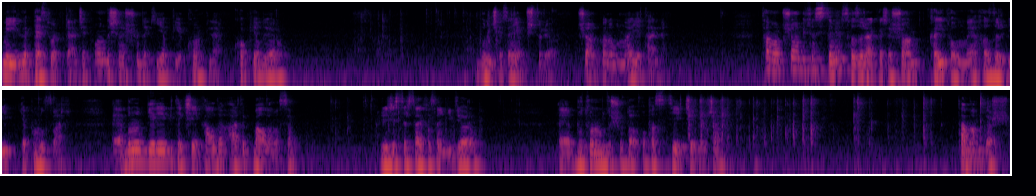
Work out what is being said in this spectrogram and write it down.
mail ve password gelecek. Onun dışında şuradaki yapıyı komple kopyalıyorum. Bunun içerisine yapıştırıyorum. Şu an bana bunlar yeterli. Tamam şu an bütün sistemimiz hazır arkadaşlar. Şu an kayıt olmaya hazır bir yapımız var. Ee, bunun geriye bir tek şey kaldı. Artık bağlaması. Register sayfasına gidiyorum. Ee, butonumuzu şurada opacity'ye çevireceğim. Tamamdır.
